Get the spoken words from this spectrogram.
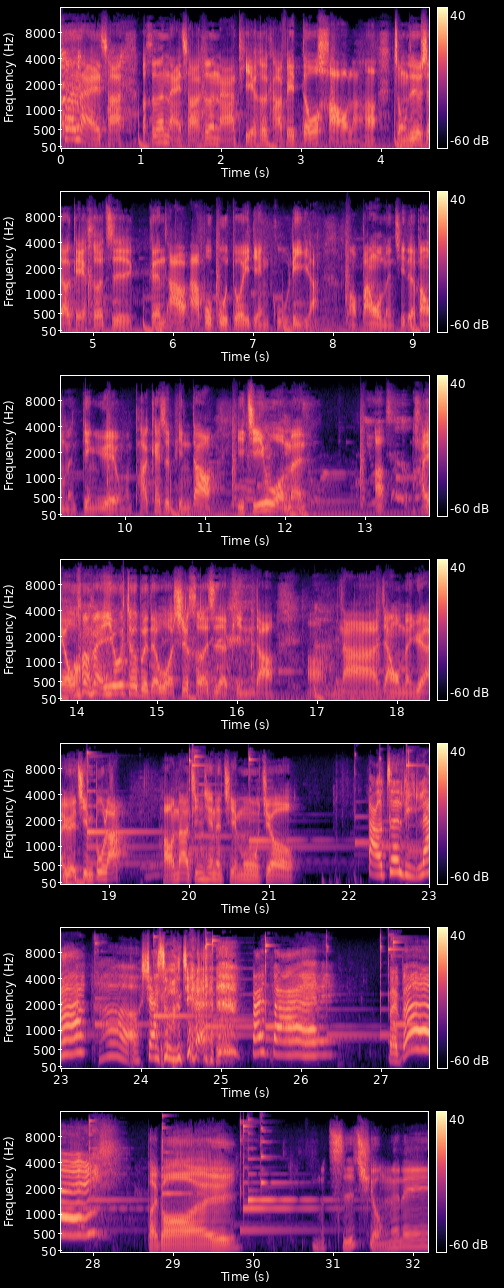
喝奶茶，喝奶茶，喝拿铁，喝咖啡都好了哈。总之就是要给盒子跟阿阿布布多一点鼓励啦。哦，帮我们记得帮我们订阅我们 Podcast 频道，以及我们啊，还有我们 YouTube 的我是盒子的频道。哦，那让我们越来越进步啦。好，那今天的节目就到这里啦。好，下周见，拜拜，拜拜。拜拜，怎么词穷了呢？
